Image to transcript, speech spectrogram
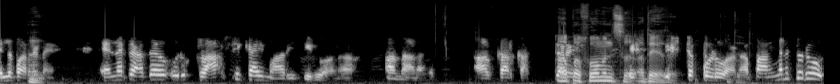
എന്ന് പറയണേ. എന്നിട്ട് അത് ഒരു ക്ലാസിക്കായി മാറി തീരുവാണ് ആ- നാടകം ആൾക്കാർക്ക് പെർഫോമൻസ് ഇഷ്ടപ്പെടുവാണ്. അപ്പൊ അങ്ങനത്തെ ഒരു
